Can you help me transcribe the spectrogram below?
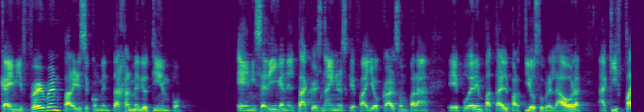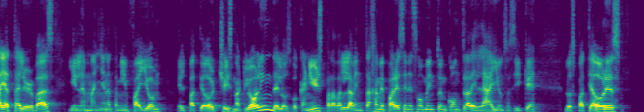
Kaimi Fairbairn para irse con ventaja al medio tiempo. Eh, ni se diga en el Packers Niners que falló Carlson para eh, poder empatar el partido sobre la hora. Aquí falla Tyler Bass y en la mañana también falló el pateador Chase McLaughlin de los Buccaneers para darle la ventaja, me parece, en ese momento en contra de Lions. Así que los pateadores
